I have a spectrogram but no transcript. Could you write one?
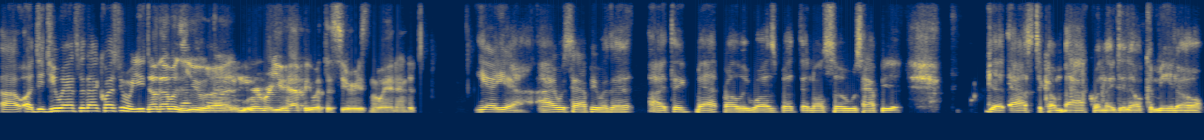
uh, uh, did you answer that question? Were you? No, that was you. Uh, were, were you happy with the series and the way it ended? yeah, yeah. I was happy with it. I think Matt probably was, but then also was happy to get asked to come back when they did El Camino.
